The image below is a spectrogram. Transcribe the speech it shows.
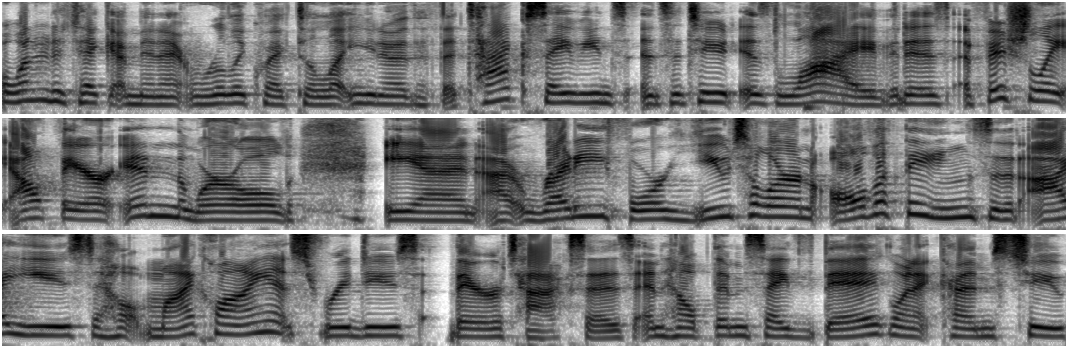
I wanted to take a minute really quick to let you know that the Tax Savings Institute is live. It is officially out there in the world and uh, ready for you to learn all the things that I use to help my clients reduce their taxes and help them save big when it comes to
